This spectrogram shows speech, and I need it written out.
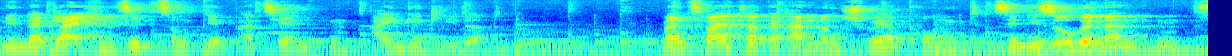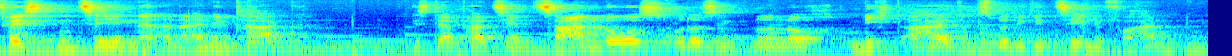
und in der gleichen Sitzung dem Patienten eingegliedert. Mein zweiter Behandlungsschwerpunkt sind die sogenannten festen Zähne an einem Tag. Ist der Patient zahnlos oder sind nur noch nicht erhaltungswürdige Zähne vorhanden,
